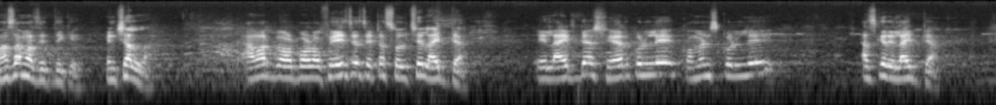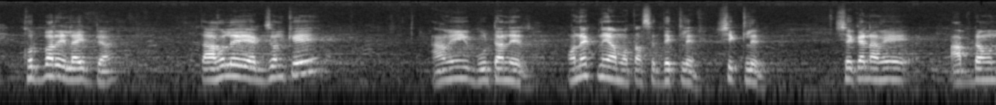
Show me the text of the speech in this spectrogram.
মাঝামাঝির দিকে, ইনশাল্লাহ। আমার বড় বড় পেজে যেটা চলছে লাইভটা এই লাইভটা শেয়ার করলে কমেন্টস করলে আজকের এই লাইভটা খোদবার এই লাইভটা তাহলে একজনকে আমি ভুটানের অনেক নিয়ামত আছে দেখলেন, শিখলেন। সেখানে আমি আপ ডাউন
